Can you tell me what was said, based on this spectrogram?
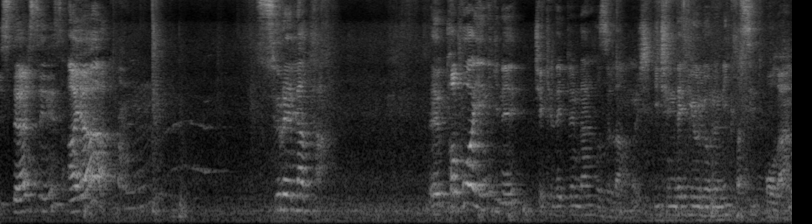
isterseniz aya. Sürelata. Ee, Papua Yeni Gine çekirdeklerinden hazırlanmış, içinde hyaluronik asit olan,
